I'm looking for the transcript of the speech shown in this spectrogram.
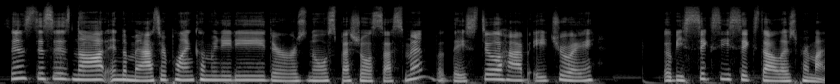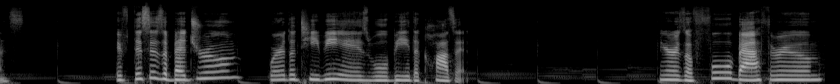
Since this is not in the master plan community, there is no special assessment, but they still have HOA. It'll be $66 per month. If this is a bedroom, where the TV is will be the closet. Here's a full bathroom.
